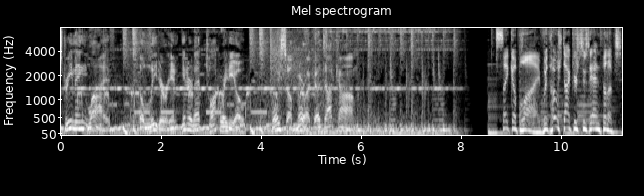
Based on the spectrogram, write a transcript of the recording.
Streaming live. The leader in Internet talk radio. VoiceAmerica.com. Psych Up Live with host Dr. Suzanne Phillips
